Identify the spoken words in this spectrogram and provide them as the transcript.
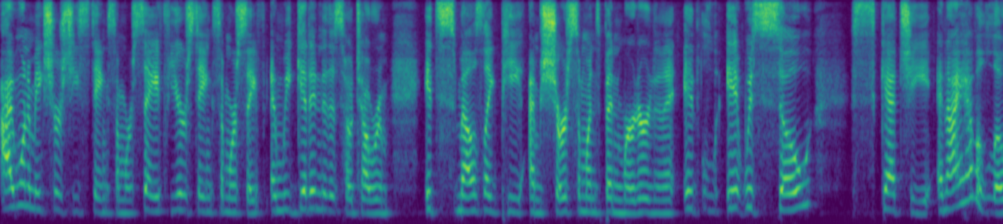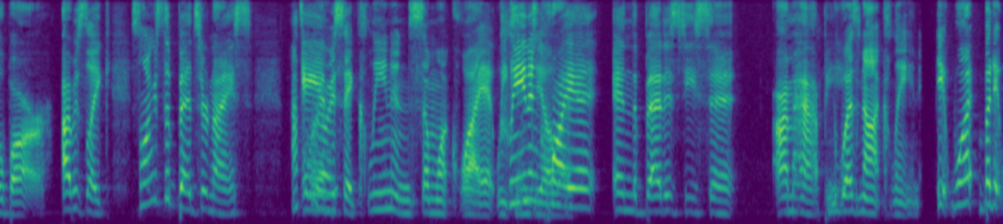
i want to make sure she's staying somewhere safe you're staying somewhere safe and we get into this hotel room it smells like pee i'm sure someone's been murdered in it it, it was so sketchy and i have a low bar i was like as long as the beds are nice That's what I always say: clean and somewhat quiet. We clean and quiet and the bed is decent i'm happy It was not clean. It what? But it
